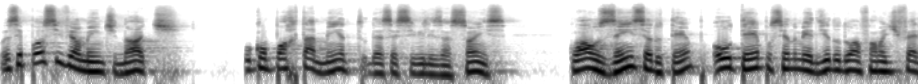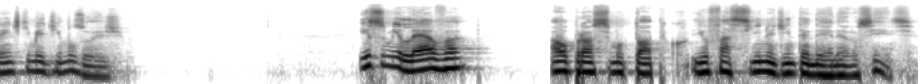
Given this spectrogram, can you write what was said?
você possivelmente note o comportamento dessas civilizações com a ausência do tempo ou o tempo sendo medido de uma forma diferente que medimos hoje. Isso me leva ao próximo tópico e o fascínio de entender neurociência.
